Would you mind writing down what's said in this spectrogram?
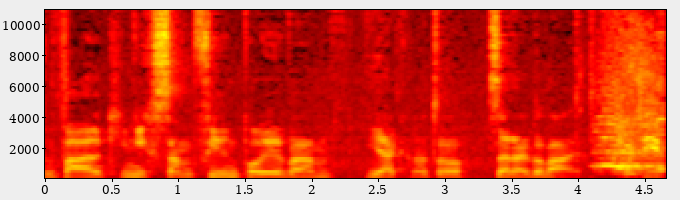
walki. Niech sam film powie wam, jak na to zareagowałem. Wchodzimy.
